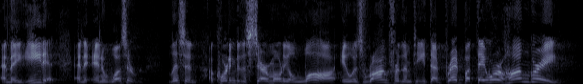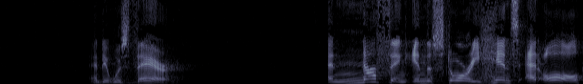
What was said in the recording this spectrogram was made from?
and they eat it. And, and it wasn't, listen, according to the ceremonial law, it was wrong for them to eat that bread, but they were hungry. And it was there. And nothing in the story hints at all,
